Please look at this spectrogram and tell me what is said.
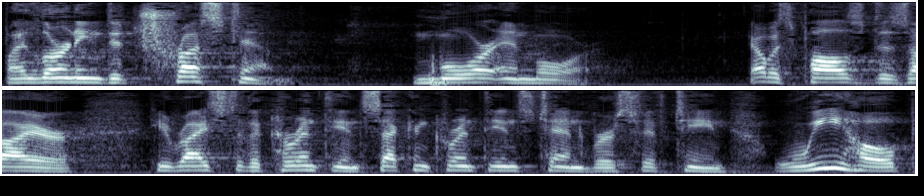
by learning to trust Him more and more. That was Paul's desire. He writes to the Corinthians, 2 Corinthians 10 verse 15, we hope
